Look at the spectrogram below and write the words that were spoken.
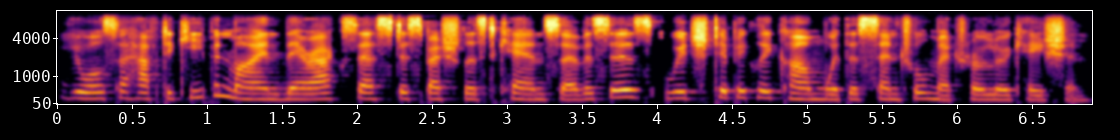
You also have to keep in mind their access to specialist care and services, which typically come with a central metro location.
